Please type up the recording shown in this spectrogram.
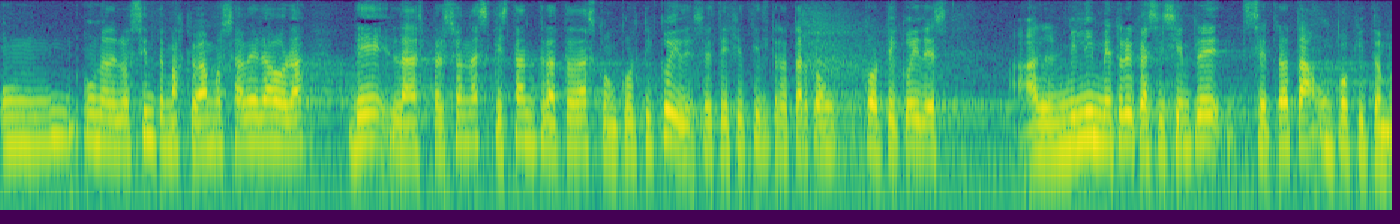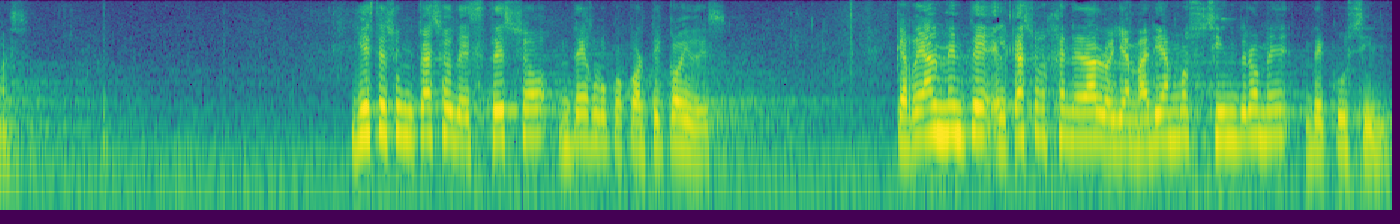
uno de los síntomas que vamos a ver ahora de las personas que están tratadas con corticoides. Es difícil tratar con corticoides al milímetro y casi siempre se trata un poquito más. Y este es un caso de exceso de glucocorticoides, que realmente el caso en general lo llamaríamos síndrome de Cushing.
